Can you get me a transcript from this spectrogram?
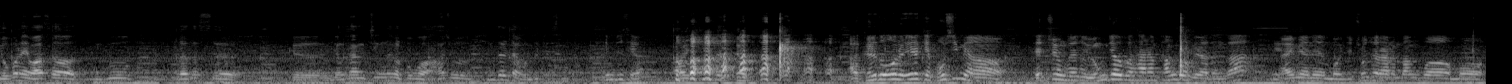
요번에 와서 공구 브라더스 그 영상 찍는 걸 보고 아주 힘들다고 느꼈습니다. 힘드세요? 아, 힘들어요. 아 그래도 오늘 이렇게 보시면 대충 그래도 용접을 하는 방법이라든가 예. 아니면은 뭐 이제 조절하는 방법 뭐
